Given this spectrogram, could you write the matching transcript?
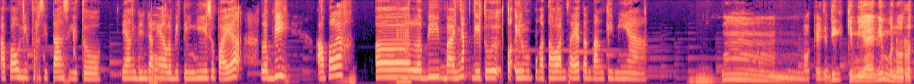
apa universitas gitu. Yang jenjangnya lebih tinggi supaya lebih apalah eh, lebih banyak gitu ilmu pengetahuan saya tentang kimia. Hmm, oke. Jadi kimia ini menurut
